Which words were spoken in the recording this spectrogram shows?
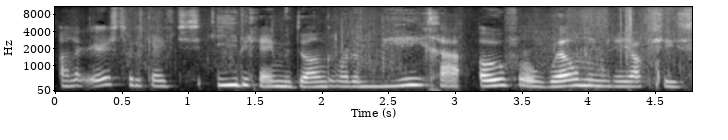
allereerst wil ik eventjes iedereen bedanken voor de mega overwhelming reacties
